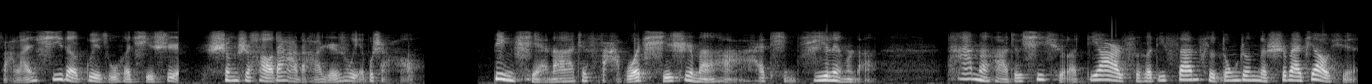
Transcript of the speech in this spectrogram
法兰西的贵族和骑士。声势浩大的哈，人数也不少，并且呢，这法国骑士们哈还挺机灵的，他们哈就吸取了第二次和第三次东征的失败教训，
